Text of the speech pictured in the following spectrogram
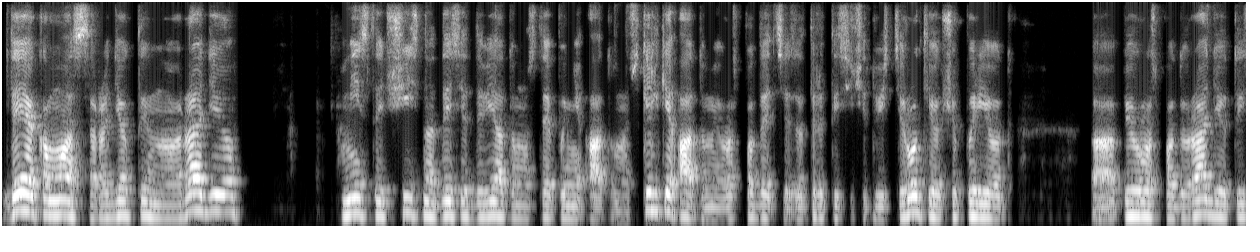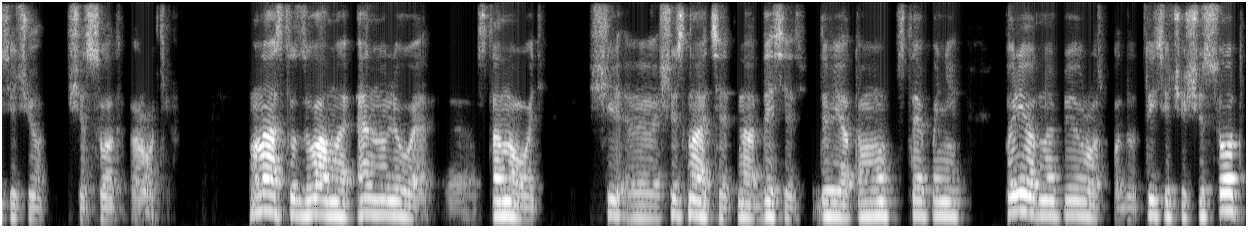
Деяка маса радіоактивного радію містить 6 на 10 9 степені атомів. Скільки атомів розпадеться за 3200 років, якщо період піврозпаду радію 1600 років? У нас тут з вами n нульове е, становить е, 16 на 10 9 степені, період напіврозпаду 1600,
